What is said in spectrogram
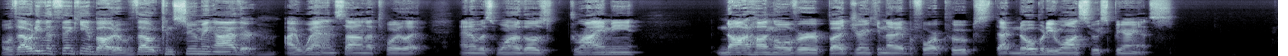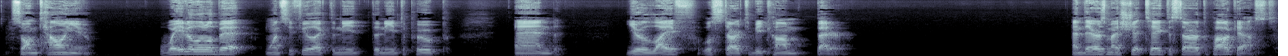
without even thinking about it, without consuming either. I went and sat on the toilet, and it was one of those grimy, not hungover, but drinking the night before poops that nobody wants to experience. So I'm telling you, wait a little bit once you feel like the need the need to poop, and your life will start to become better. And there's my shit take to start out the podcast.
